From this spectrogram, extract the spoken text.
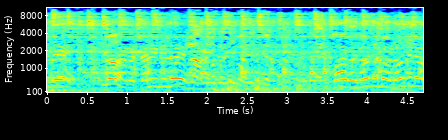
வா கொஞ்சம் நவுண்டுமா.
